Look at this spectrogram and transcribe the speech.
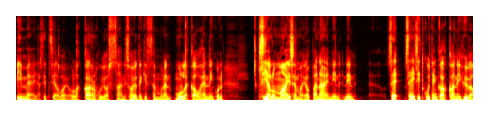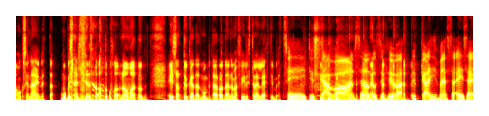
pimeä ja sitten siellä voi olla karhu jossain, niin se on jotenkin semmoinen mulle kauhean niin kuin sielun maisema jopa näin, niin, niin se, se ei sitten kuitenkaan niin hyvä. Onko se näin, että mun pitäisi vaan tuntuu, että ei saa tykätä, että mun pitää ruveta enemmän fiilistelemään lehtimetsiä. Ei, tykkää vaan. Se on tosi hyvä. Tykkää ihmeessä. Ei se,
